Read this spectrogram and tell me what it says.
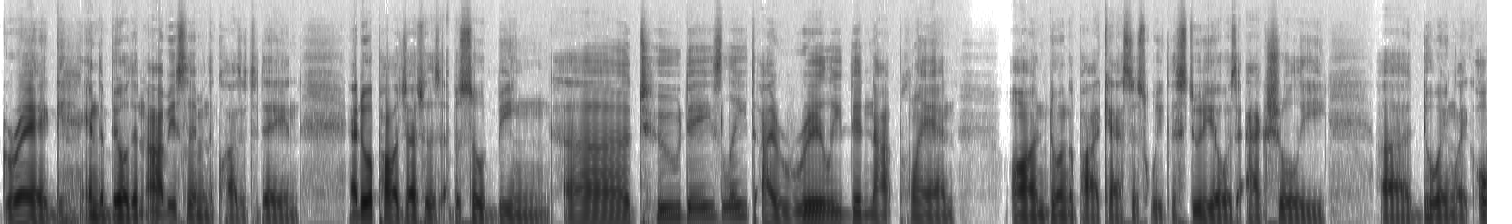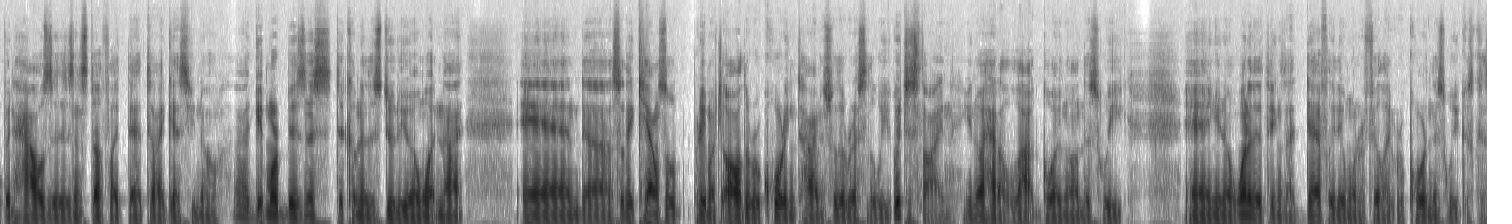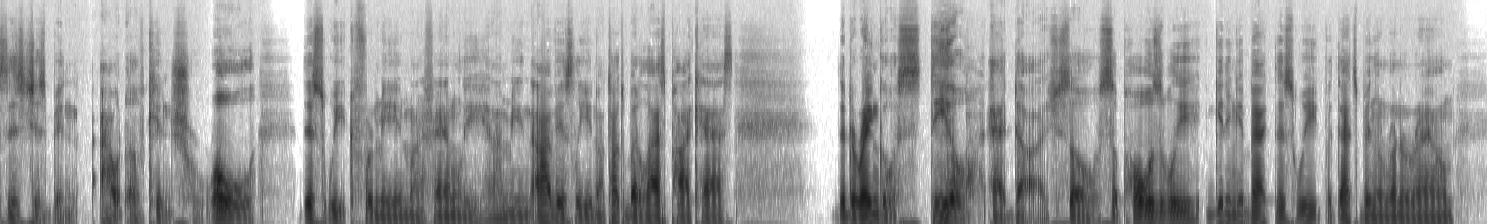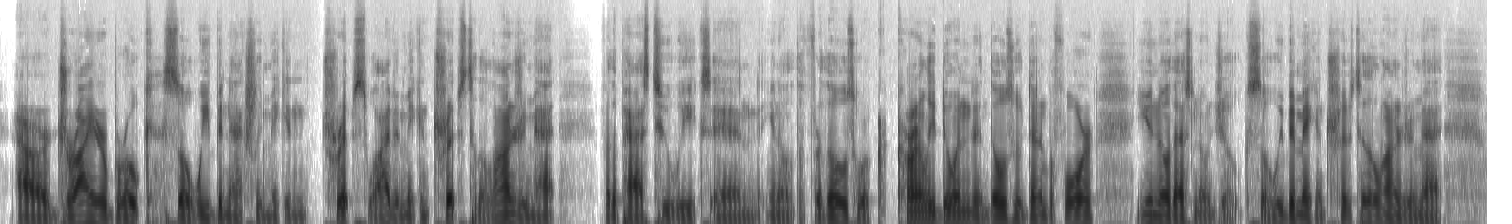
Greg in the building. Obviously, I'm in the closet today, and I do apologize for this episode being uh two days late. I really did not plan on doing a podcast this week. The studio is actually uh, doing like open houses and stuff like that to, I guess, you know, uh, get more business to come to the studio and whatnot. And uh, so they canceled pretty much all the recording times for the rest of the week, which is fine. You know, I had a lot going on this week. And, you know, one of the things I definitely didn't want to feel like recording this week is because it's just been out of control this week for me and my family. I mean, obviously, you know, I talked about the last podcast. The Durango is still at Dodge. So supposedly getting it back this week, but that's been a runaround. Our dryer broke, so we've been actually making trips. Well, I've been making trips to the laundromat for the past two weeks. And, you know, the, for those who are currently doing it and those who've done it before, you know that's no joke. So we've been making trips to the laundromat.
